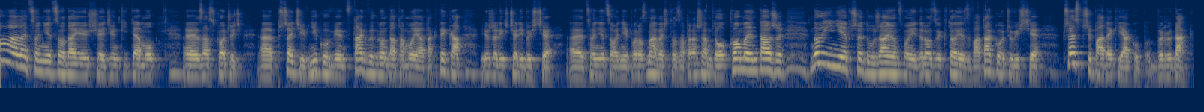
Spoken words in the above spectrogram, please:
ale co nieco daje się dzięki temu zaskoczyć przeciwników, więc tak wygląda ta moja taktyka. Jeżeli chcielibyście co nieco o niej porozmawiać, to zapraszam do komentarzy. No i nie przedłużając, moi drodzy, kto jest w ataku, oczywiście przez przypadek Jakub Brdak.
